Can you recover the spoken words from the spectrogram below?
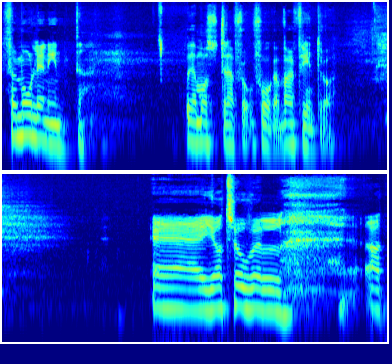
Förmodligen inte. Och jag måste ställa en frå- fråga, varför inte då? Eh, jag tror väl att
